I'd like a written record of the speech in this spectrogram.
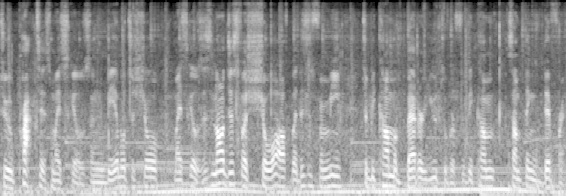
to practice my skills and be able to show my skills. It's not just for show off, but this is for me to become a better YouTuber, to become something different.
